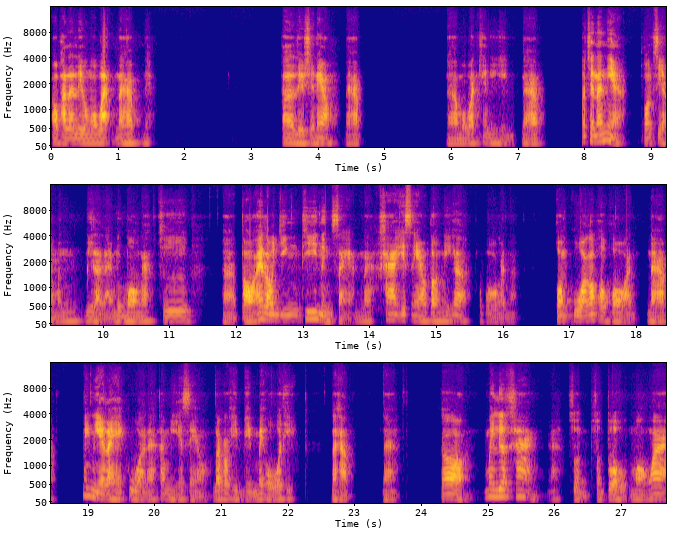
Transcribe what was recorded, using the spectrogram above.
เอาพาราเรลมาวัดนะครับเนี่ยพาราเรลชแนลนะครับนะมาวัดแค่นี้เองนะครับ เพราะฉะนั้นเนี่ยความเสี่ยงมันมีหลาย ๆ มุมมองนะ คือ ต่อให้เรายิงที่หนึ่งแสนนะค่า SL ตอนนี้ก็พอๆกันนะความกลัวก็พอๆกันนะครับ ไม่มีอะไรให้กลัวนะ ถ้ามี SL แล้วก็ MM ไม่โอเวอร์เทนะครับนะก็ไม่เลือกข้างนะส่วนส่วนตัวผมมองว่า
